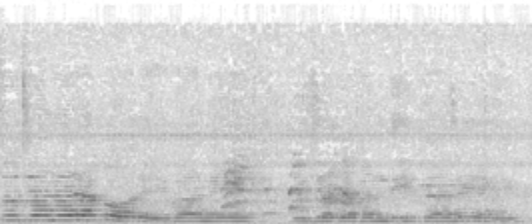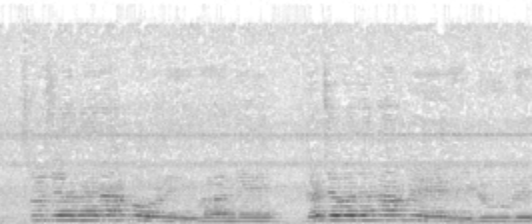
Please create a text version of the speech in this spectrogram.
സുജനര പോലെ വനെ വിജയവന്ദിതനെ സുജനര പോലെ വനെ ഗജവദന വേടുവെ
